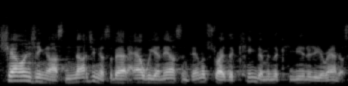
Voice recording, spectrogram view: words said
challenging us, nudging us about how we announce and demonstrate the kingdom in the community around us.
